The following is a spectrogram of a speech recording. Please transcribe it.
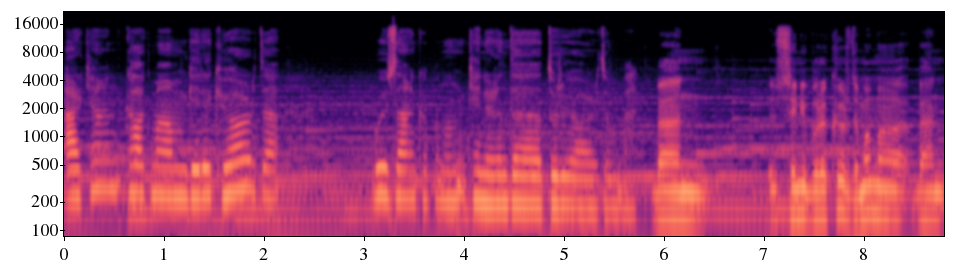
Erken kalkmam gerekiyor da... Bu yüzden kapının kenarında duruyordum ben. Ben seni bırakırdım ama ben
